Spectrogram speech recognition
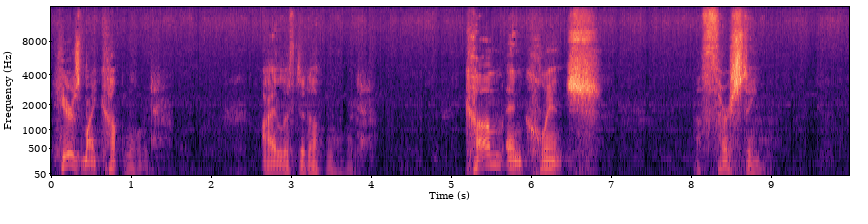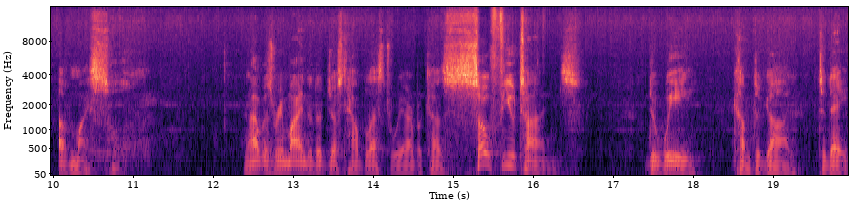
Here's my cup, Lord. I lift it up, Lord. Come and quench the thirsting of my soul. And I was reminded of just how blessed we are because so few times do we come to God today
